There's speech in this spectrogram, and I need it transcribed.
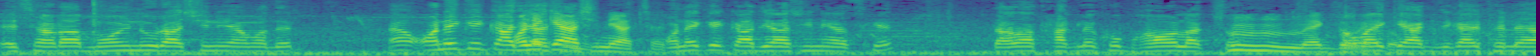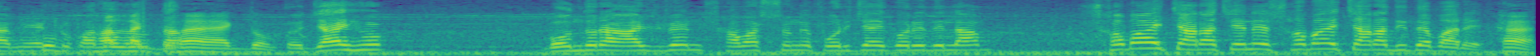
এছাড়া মইনুর আসেনি আমাদের। হ্যাঁ, অনেকেই কাজে অনেকে আসেনি, আচ্ছা, আচ্ছা। অনেকে কাজে আসেনি আজকে। দাদা থাকলে খুব ভালো লাগতো। সবাইকে এক জায়গায় ফেলে আমি একটু কথা ভালো লাগতো হ্যাঁ একদম। তো যাই হোক বন্ধুরা আসবেন সবার সঙ্গে পরিচয় করে দিলাম। সবাই চারা চেনে সবাই চারা দিতে পারে। হ্যাঁ।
